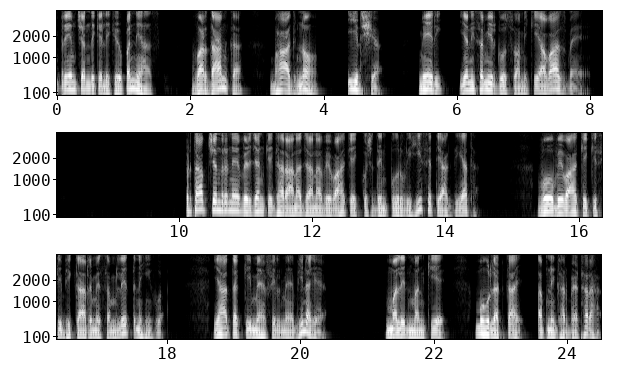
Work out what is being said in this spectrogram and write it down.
प्रेमचंद के लिखे उपन्यास, वरदान का भाग नौ, ईर्ष्या, मेरी यानी समीर गोस्वामी की आवाज़ में। प्रताप चंद्र ने विरजन के घर आना जाना विवाह के कुछ दिन पूर्व ही से त्याग दिया था। वो विवाह के किसी भी कार्य में सम्मिलित नहीं हुआ। यहाँ तक कि महफिल में भी न गया। मलिन मन किए, मुँह लटकाए, अपने घर बैठा रहा।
